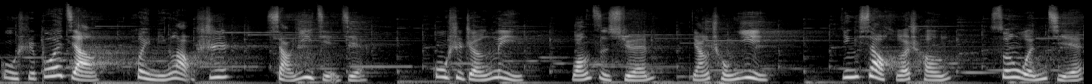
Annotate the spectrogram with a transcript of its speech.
故事播讲：慧明老师、小艺姐姐。故事整理：王子璇、杨崇义。音效合成：孙文杰。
